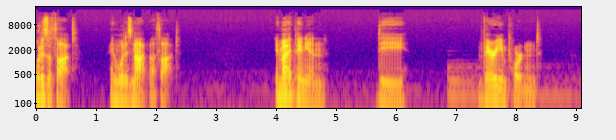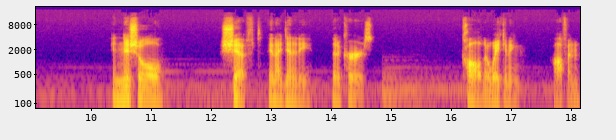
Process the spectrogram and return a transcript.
what is a thought and what is not a thought? In my opinion, the very important initial shift in identity that occurs, called awakening, often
